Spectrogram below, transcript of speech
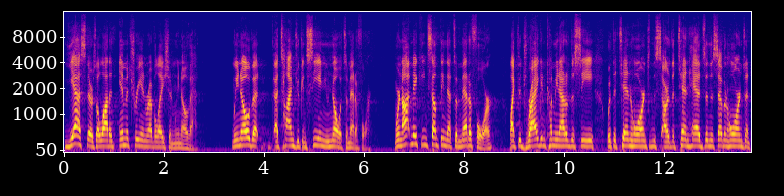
Yes, there's a lot of imagery in Revelation, we know that. We know that at times you can see and you know it's a metaphor. We're not making something that's a metaphor, like the dragon coming out of the sea with the ten horns and the, or the ten heads and the seven horns, and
